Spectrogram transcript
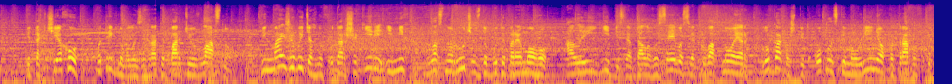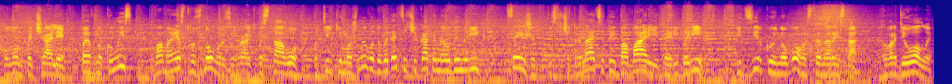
Відтак Чеху потрібно було зіграти партію власну. Він майже витягнув удар Шакірі і міг власноруч здобути перемогу. Але її після вдалого сейву святкував Ноєр. Лукако ж під оплески Мауріньо потрапив у полон печалі. Певно, колись два маестро знову розіграють виставу. От тільки можливо доведеться чекати не один рік. Цей же 2013-й Баварії та Рібері під зіркою нового сценариста Гвардіоли.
